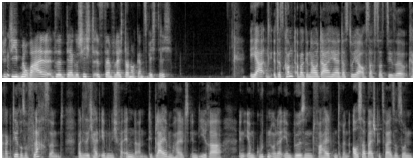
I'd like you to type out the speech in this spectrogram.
die Moral de, der Geschichte ist dann vielleicht doch noch ganz wichtig. Ja, das kommt aber genau daher, dass du ja auch sagst, dass diese Charaktere so flach sind, weil die sich halt eben nicht verändern. Die bleiben halt in ihrer, in ihrem guten oder ihrem bösen Verhalten drin. Außer beispielsweise so ein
